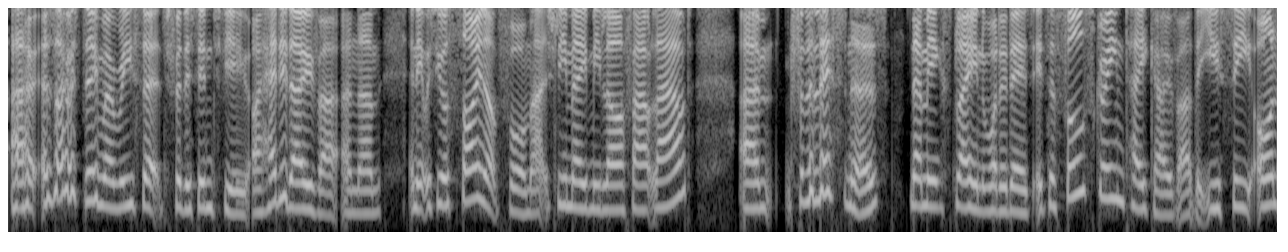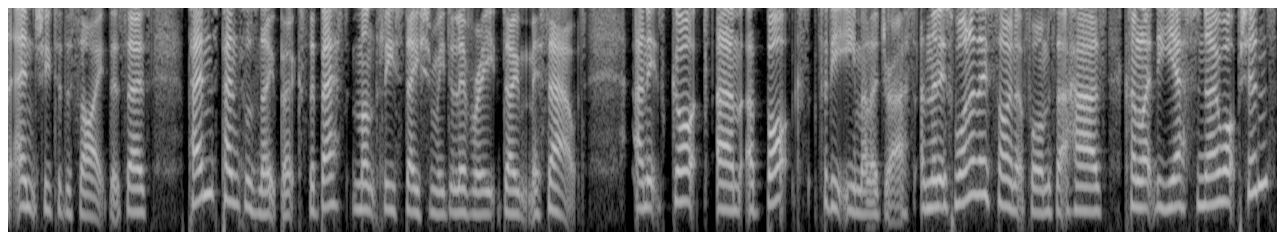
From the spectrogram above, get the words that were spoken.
Uh, as I was doing my research for this interview, I headed over and um, and it was your sign up form actually made me laugh out loud. Um, for the listeners, let me explain what it is. It's a full screen takeover that you see on entry to the site that says pens, pencils, notebooks, the best monthly stationery delivery. Don't miss out. And it's got um, a box for the email address, and then it's one of those sign up forms that has kind of like the yes no options.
